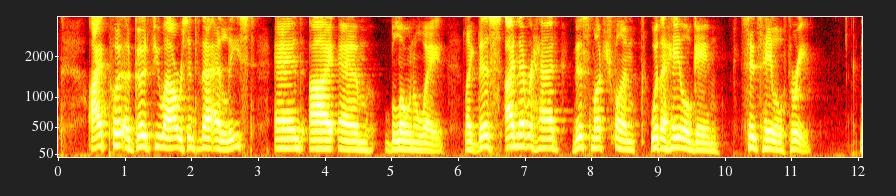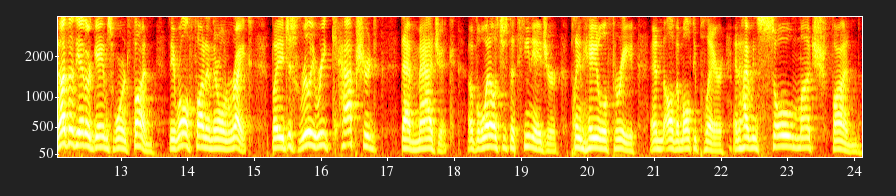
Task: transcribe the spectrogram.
I put a good few hours into that at least, and I am blown away. Like this, I never had this much fun with a Halo game since Halo 3. Not that the other games weren't fun. They were all fun in their own right. But it just really recaptured that magic of when I was just a teenager playing Halo 3 and all the multiplayer and having so much fun.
